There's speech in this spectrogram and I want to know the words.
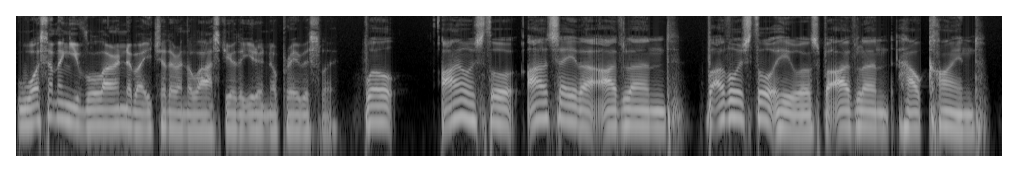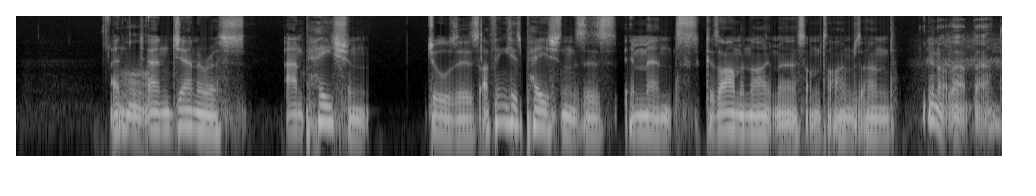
What's something you've learned about each other in the last year that you didn't know previously? Well, I always thought I would say that I've learned, but I've always thought he was, but I've learned how kind and Aw. and generous and patient Jules is. I think his patience is immense because I'm a nightmare sometimes and You're not that bad.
